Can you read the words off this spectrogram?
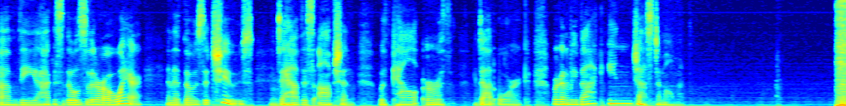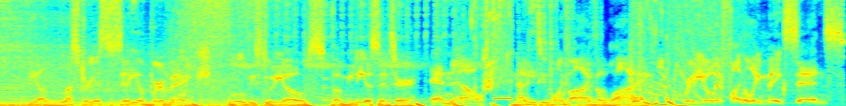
of the, uh, how can I say, those that are aware and that those that choose to mm-hmm. have this option with CalEarth.org. We're going to be back in just a moment. The illustrious city of Burbank. Movie studios, the media center, and now 92.5 The Y. Radio that finally makes sense.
